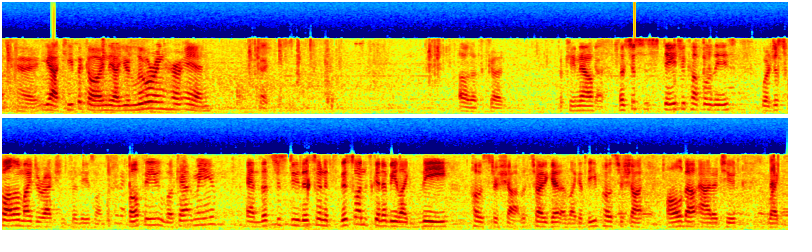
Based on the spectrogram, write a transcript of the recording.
Okay, yeah, keep it going. Yeah, you're luring her in. Okay. Oh, that's good. Okay, now yes. let's just stage a couple of these. Where just follow my direction for these ones. Both of you look at me, and let's just do this one. It's, this one's going to be like the poster shot. Let's try to get a, like a the poster shot, all about attitude, like this.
